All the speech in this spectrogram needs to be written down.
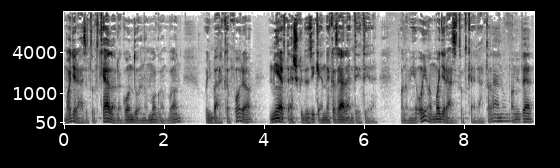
magyarázatot kell arra gondolnom magamban, hogy bár kapora miért esküdözik ennek az ellentétére. Valami olyan magyarázatot kell rá találnom, amivel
